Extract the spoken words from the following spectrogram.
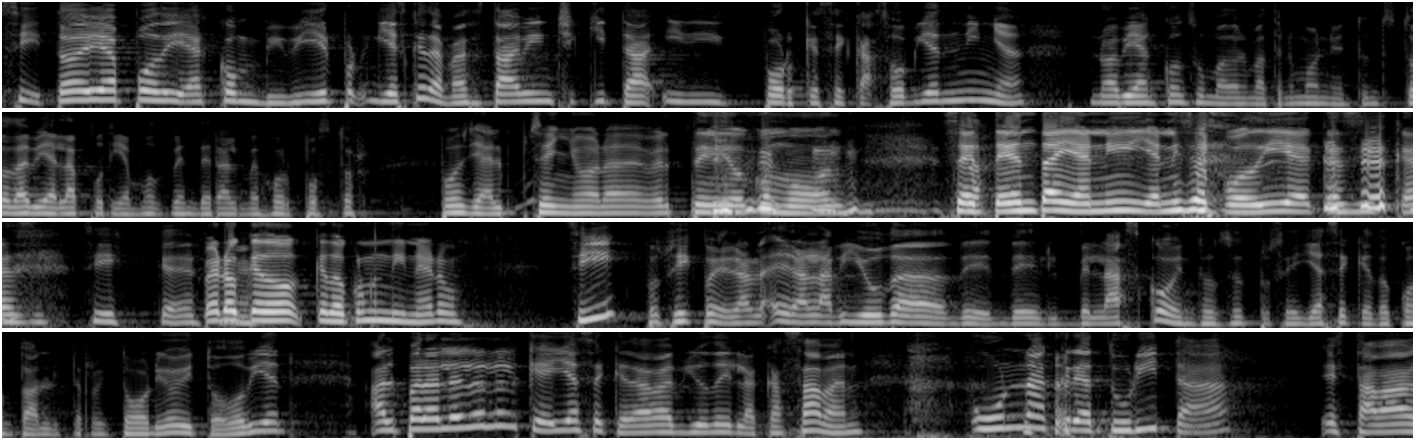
Sí, todavía podía convivir, y es que además estaba bien chiquita y porque se casó bien niña, no habían consumado el matrimonio, entonces todavía la podíamos vender al mejor postor. Pues ya el señor ha de haber tenido como 70, ya ni, ya ni se podía, casi, casi. Sí, que- Pero quedó, quedó con un dinero. Sí, pues sí, pues era, era la viuda de, del Velasco, entonces pues ella se quedó con todo el territorio y todo bien. Al paralelo en el que ella se quedaba viuda y la casaban, una criaturita estaba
